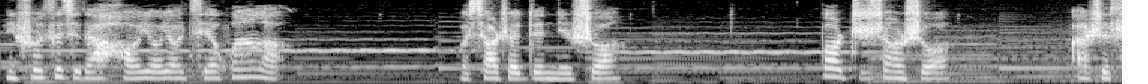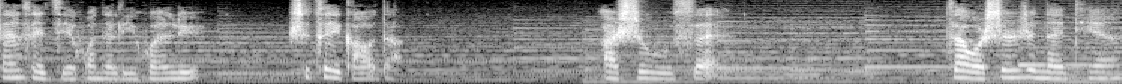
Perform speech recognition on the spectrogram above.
你说自己的好友要结婚了，我笑着对你说：“报纸上说，二十三岁结婚的离婚率是最高的。二十五岁，在我生日那天，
